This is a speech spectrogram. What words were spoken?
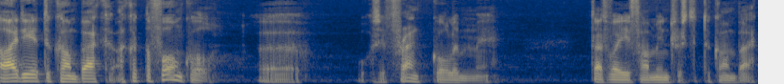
idea to come back. I got the phone call. Uh, was it Frank calling me? That way, if I'm interested to come back,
